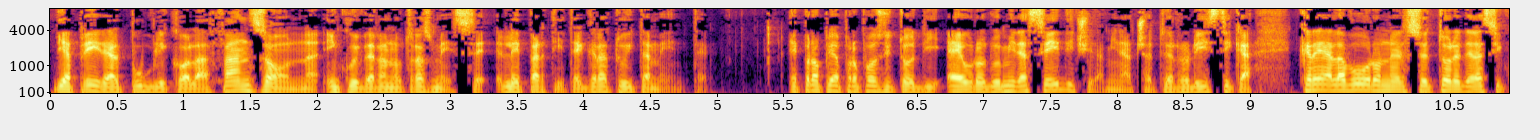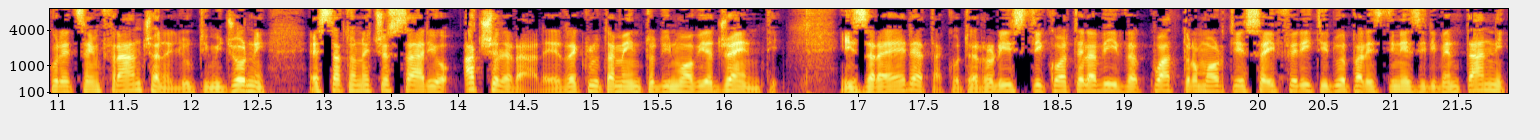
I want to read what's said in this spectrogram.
di aprire al pubblico la fan zone in cui verranno trasmesse le partite gratuitamente. E proprio a proposito di Euro 2016, la minaccia terroristica crea lavoro nel settore della sicurezza in Francia. Negli ultimi giorni è stato necessario accelerare il reclutamento di nuovi agenti. Israele, attacco terroristico a Tel Aviv, quattro morti e sei feriti, due palestinesi di 20 anni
